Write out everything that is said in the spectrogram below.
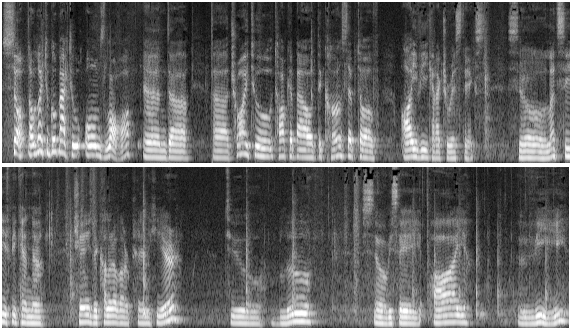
so I would like to go back to Ohm's law and uh, uh, try to talk about the concept of IV characteristics. So let's see if we can uh, change the color of our pen here to blue. So we say I V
